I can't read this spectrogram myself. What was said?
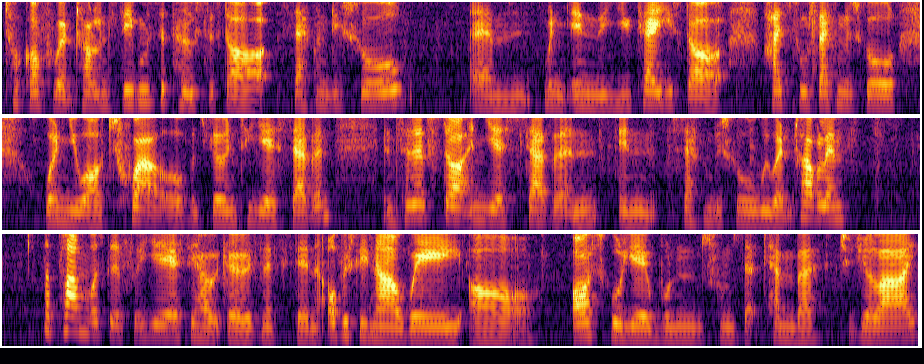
took off, we went travelling. Stephen was supposed to start secondary school. Um, when in the UK you start high school, secondary school when you are 12 and you go into year 7. Instead of starting year 7 in secondary school, we went travelling. The plan was go for a year, see how it goes and everything. Obviously now we are, our school year runs from September to July.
